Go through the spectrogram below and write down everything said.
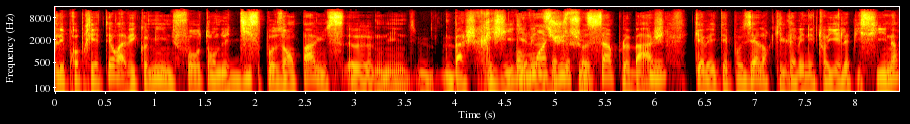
les propriétaires avaient commis une faute en ne disposant pas une, euh, une bâche rigide. Il y avait juste une simple bâche mhm. qui avait été posée alors qu'ils avaient nettoyé la piscine.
